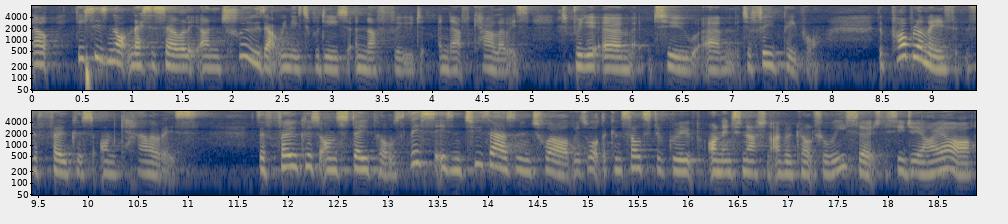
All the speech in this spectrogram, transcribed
Now, this is not necessarily untrue that we need to produce enough food, enough calories to, um, to, um, to feed people. The problem is the focus on calories the focus on staples. This is in 2012, is what the Consultative Group on International Agricultural Research, the CGIAR,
